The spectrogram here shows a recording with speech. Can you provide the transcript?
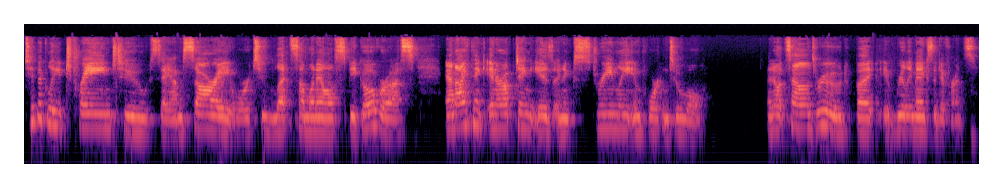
typically trained to say, I'm sorry, or to let someone else speak over us. And I think interrupting is an extremely important tool. I know it sounds rude, but it really makes a difference.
